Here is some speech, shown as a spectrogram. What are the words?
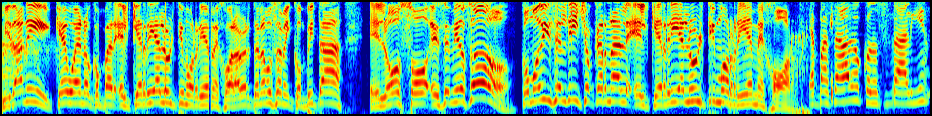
Mi Dani, qué bueno, compadre. El que ría el último ríe mejor. A ver, tenemos a mi compita, el oso. Ese es mi oso. Como dice el dicho, carnal, el que ríe el último ríe mejor. ¿Te ha pasado? ¿Conoces a alguien?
